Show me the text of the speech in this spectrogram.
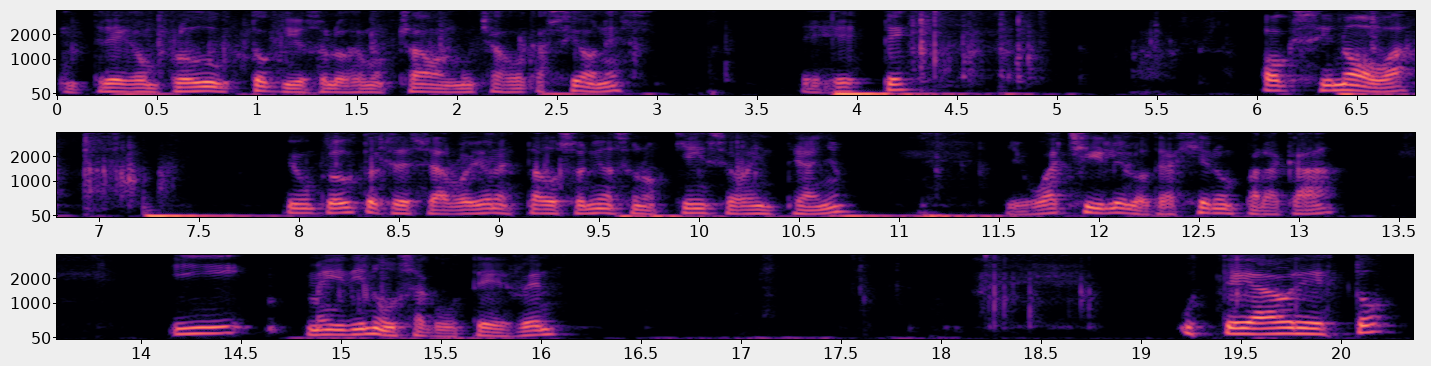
entrega un producto que yo se los he mostrado en muchas ocasiones. Es este. Oxinova. Es un producto que se desarrolló en Estados Unidos hace unos 15 o 20 años. Llegó a Chile, lo trajeron para acá. Y Made in USA, como ustedes ven. Usted abre esto,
